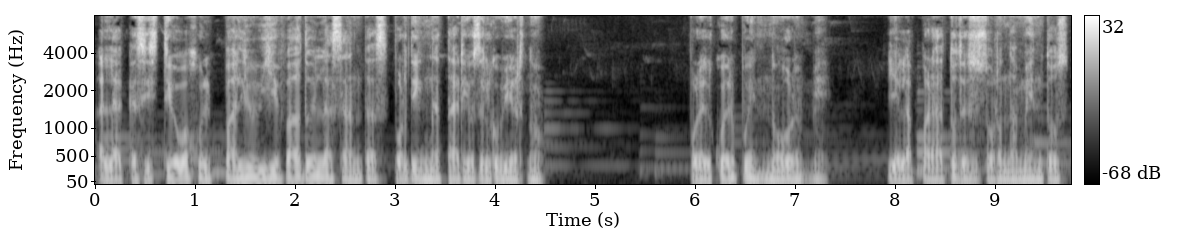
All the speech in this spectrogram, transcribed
a la que asistió bajo el palio y llevado en las santas por dignatarios del gobierno. Por el cuerpo enorme y el aparato de sus ornamentos,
